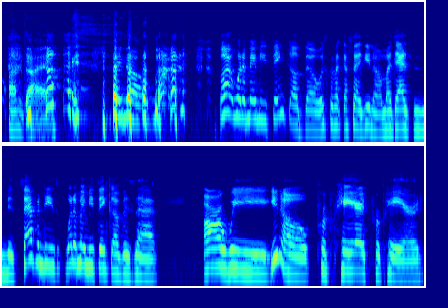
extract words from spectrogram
I'm dying. I know. But, but what it made me think of though is because, like I said, you know, my dad's in his mid 70s. What it made me think of is that are we, you know, prepared, prepared?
